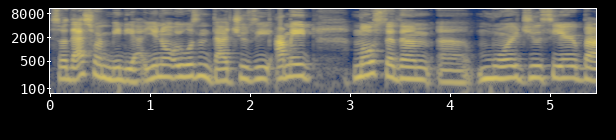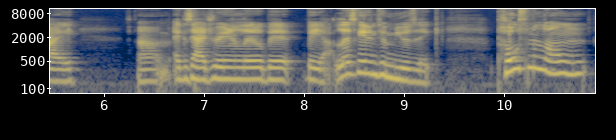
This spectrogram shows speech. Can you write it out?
So that's for media. You know it wasn't that juicy. I made most of them uh, more juicier by um, exaggerating a little bit. But yeah let's get into music. Post malone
